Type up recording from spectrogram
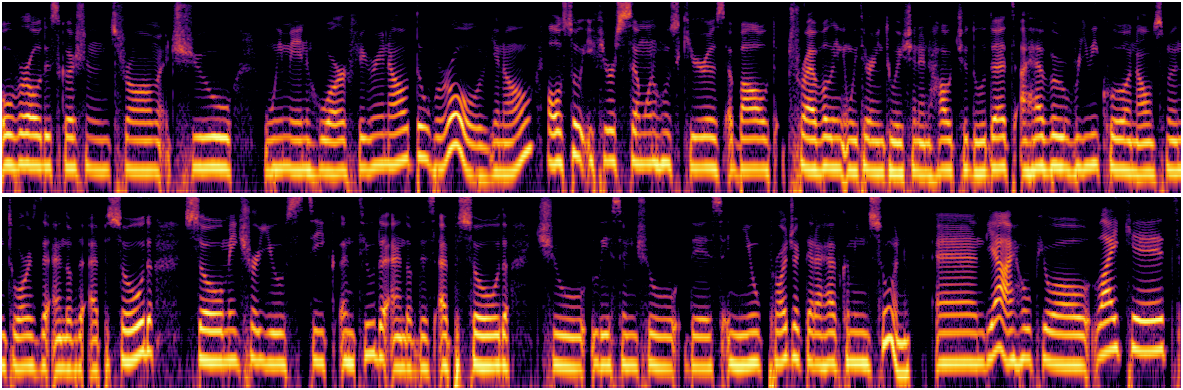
overall discussions from two women who are figuring out the world, you know? Also, if you're someone who's curious about traveling with your intuition and how to do that, I have a really cool announcement towards the end of the episode. So make sure you stick until the end of this episode to listen to this new project that I have coming soon. And yeah, I hope you all like it.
